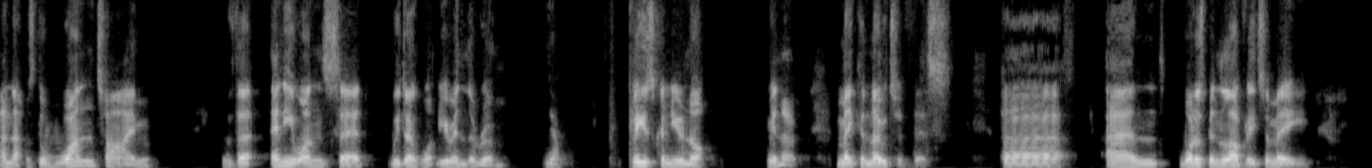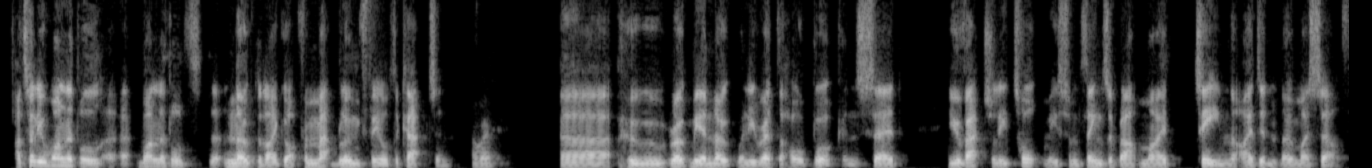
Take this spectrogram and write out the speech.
And that was the one time that anyone said, "We don't want you in the room." Yeah. Please, can you not, you know, make a note of this? Uh, and what has been lovely to me, I'll tell you one little uh, one little note that I got from Matt Bloomfield, the captain, Okay. uh, who wrote me a note when he read the whole book and said, "You've actually taught me some things about my team that I didn't know myself."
